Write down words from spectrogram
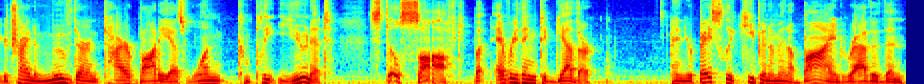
You're trying to move their entire body as one complete unit still soft but everything together. And you're basically keeping them in a bind rather than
